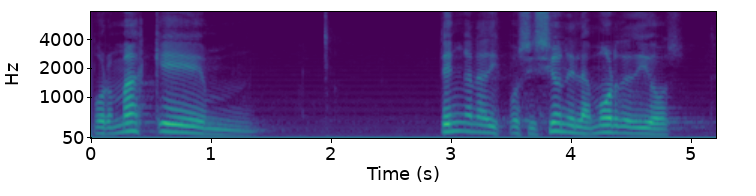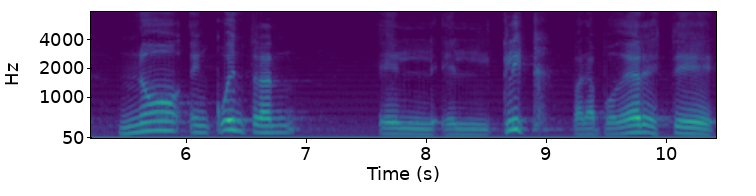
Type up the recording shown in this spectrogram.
por más que mm, tengan a disposición el amor de Dios, no encuentran el, clic para poder este,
